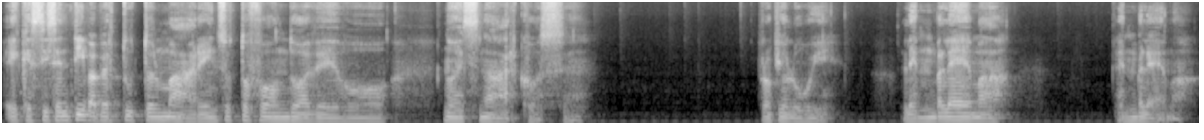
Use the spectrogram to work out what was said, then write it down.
e che si sentiva per tutto il mare, in sottofondo avevo Noes Narcos. Proprio lui, l'emblema, l'emblema.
